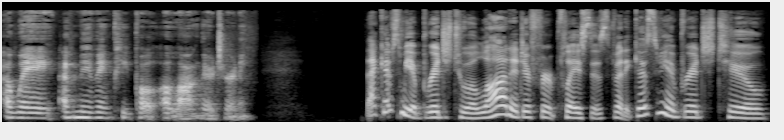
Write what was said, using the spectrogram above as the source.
a way of moving people along their journey. That gives me a bridge to a lot of different places, but it gives me a bridge to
